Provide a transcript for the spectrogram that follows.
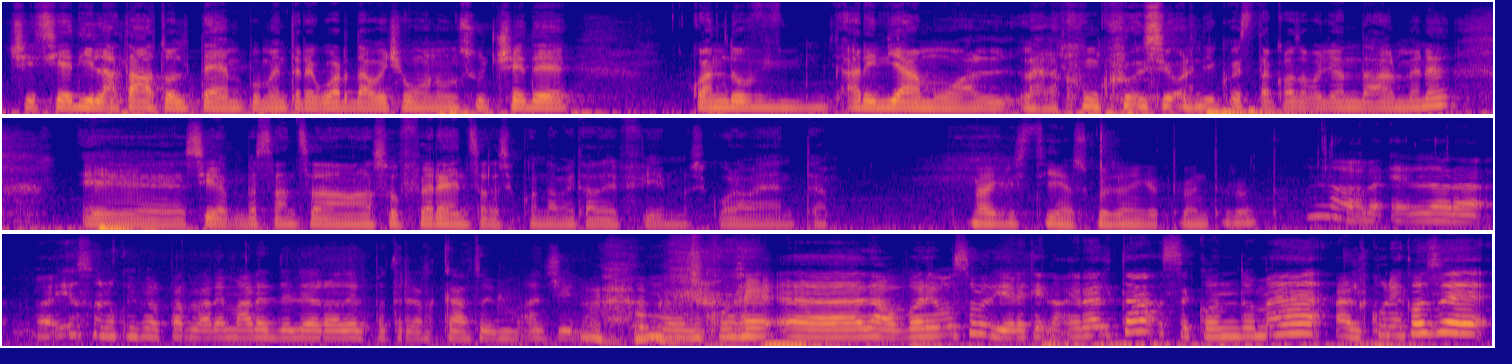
ci si è dilatato il tempo mentre guardavo, dicevo non succede quando vi- arriviamo al- alla conclusione di questa cosa voglio andarmene. E sì, è abbastanza una sofferenza la seconda metà del film, sicuramente. Vai Cristina, scusami che ti ho interrotto. No, vabbè, allora, io sono qui per parlare male dell'eroe del patriarcato, immagino. Comunque, eh, no, volevo solo dire che no, in realtà, secondo me, alcune cose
